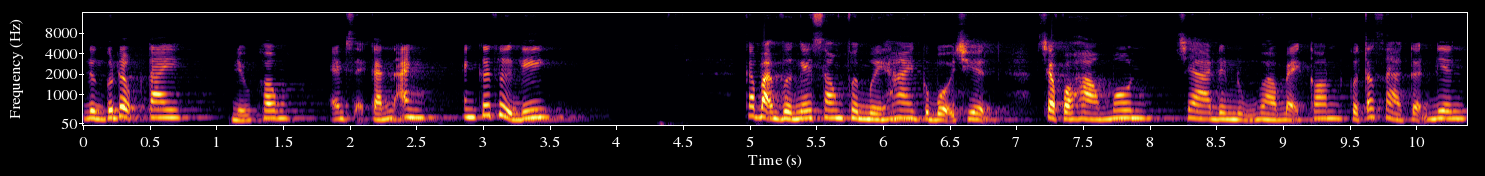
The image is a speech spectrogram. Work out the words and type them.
đừng có động tay nếu không em sẽ cắn anh anh cứ thử đi. Các bạn vừa nghe xong phần 12 của bộ truyện chọc vào hào môn cha đừng đụng vào mẹ con của tác giả cận niên.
